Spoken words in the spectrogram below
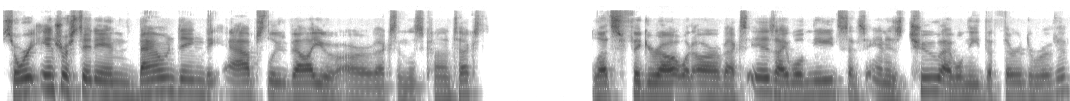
So we're interested in bounding the absolute value of r of x in this context. Let's figure out what r of x is. I will need, since n is 2, I will need the third derivative.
